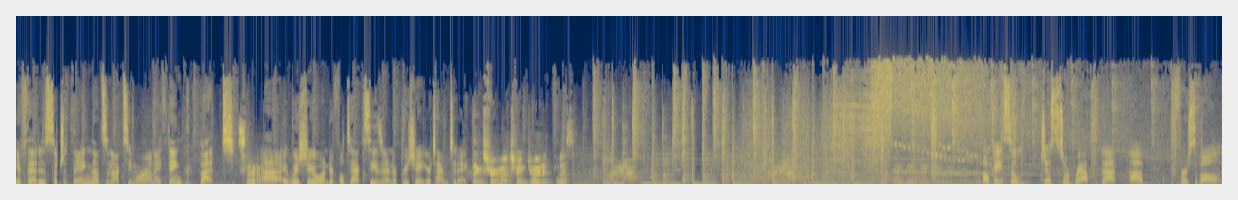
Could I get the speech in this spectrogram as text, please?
if that is such a thing. That's an oxymoron, I think. But so, uh, I wish you a wonderful tax season and appreciate your time today. Thanks very much. I enjoyed it, Liz. Okay, so just to wrap that up, first of all,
